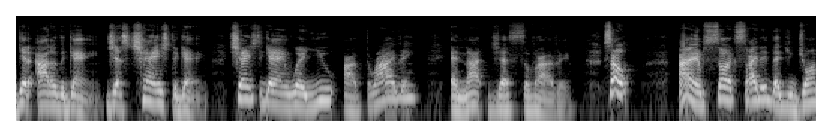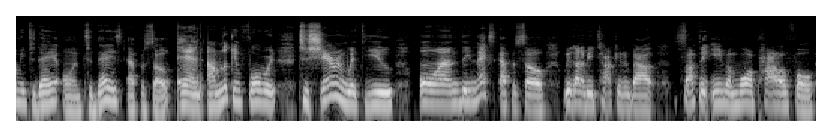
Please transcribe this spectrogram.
get out of the game. Just change the game. Change the game where you are thriving and not just surviving. So, I am so excited that you joined me today on today's episode, and I'm looking forward to sharing with you on the next episode. We're going to be talking about something even more powerful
